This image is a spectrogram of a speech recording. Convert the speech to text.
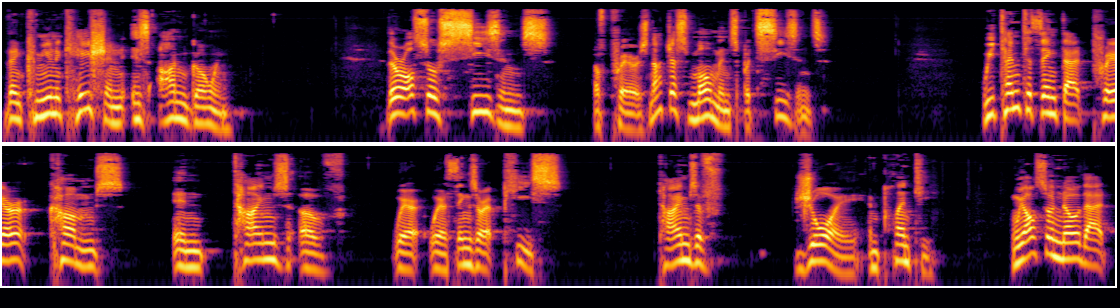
then communication is ongoing. There are also seasons of prayers, not just moments, but seasons. We tend to think that prayer comes in times of where, where things are at peace, times of joy and plenty. We also know that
